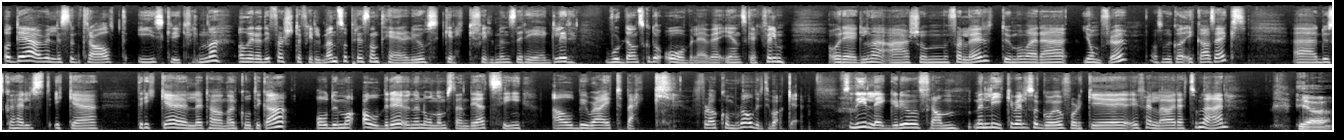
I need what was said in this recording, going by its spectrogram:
Og det er veldig sentralt i Skrik-filmene. Allerede i første filmen så presenterer de jo skrekkfilmens regler. Hvordan skal du overleve i en skrekkfilm? Og reglene er som følger. Du må være jomfru, altså du kan ikke ha sex. Eh, du skal helst ikke drikke eller ta narkotika. Og du må aldri under noen omstendighet si 'I'll be right back'. For da kommer du aldri tilbake. Så de legger det jo fram. Men likevel så går jo folk i, i fella rett som det er. Ja,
